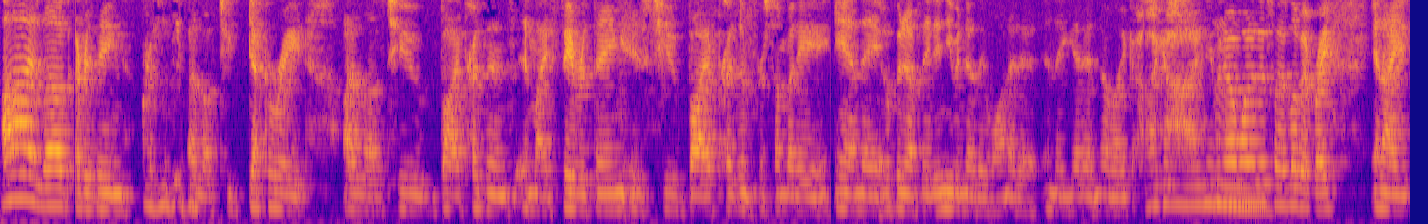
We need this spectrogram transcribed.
I love everything Christmas. I love to decorate. I love to buy presents. And my favorite thing is to buy a present for somebody and they open it up. They didn't even know they wanted it. And they get it and they're like, oh my God, I didn't even know I wanted this. I love it. Right. And I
